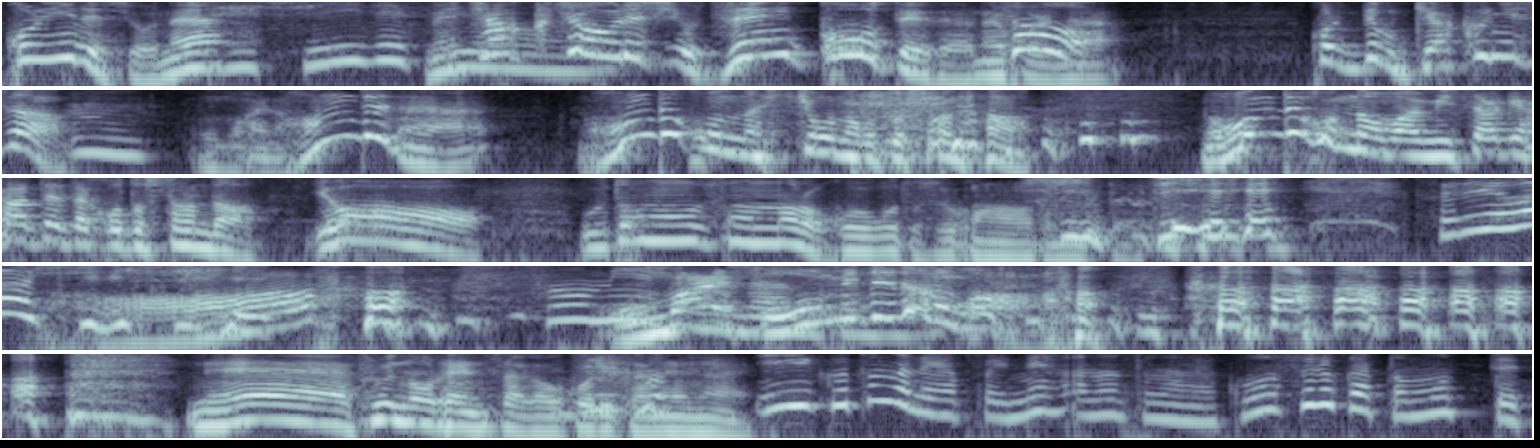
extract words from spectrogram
これいいですよね。嬉しいですよ。めちゃくちゃ嬉しいよ。全肯定だよね、これね。これでも逆にさ、ん。お前なんでね、なんでこんな卑怯なことしたんだ？なんでこんなお前見下げ果てたことしたんだ？いやー、歌のさんならこういうことするかなと思って。でそれは厳しい。あ？そう見えーお前そう見てたたのか？ねえ、負の連鎖が起こりかねない。いいことならやっぱりね、あなたならこうするかと思って、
